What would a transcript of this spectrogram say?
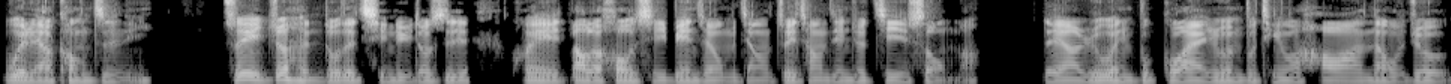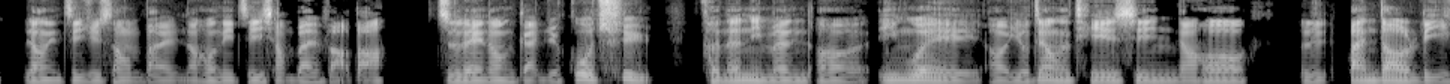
为了要控制你。所以，就很多的情侣都是。会到了后期变成我们讲的最常见就接送嘛，对啊，如果你不乖，如果你不听我好啊，那我就让你自己去上班，然后你自己想办法吧之类那种感觉。过去可能你们呃因为呃有这样的贴心，然后搬到离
